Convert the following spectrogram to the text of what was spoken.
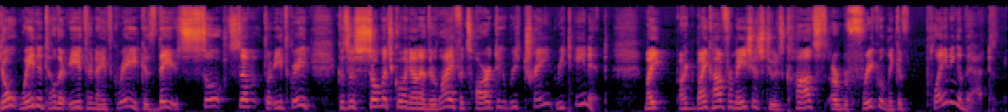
Don't wait until they're eighth or ninth grade because they are so seventh or eighth grade because there's so much going on in their life. It's hard to retrain retain it. My my confirmation students are frequently complaining of that to me.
